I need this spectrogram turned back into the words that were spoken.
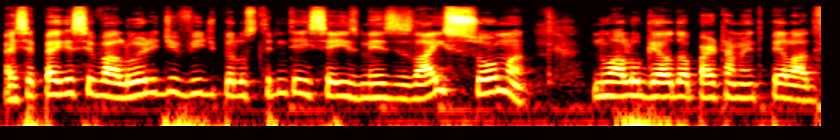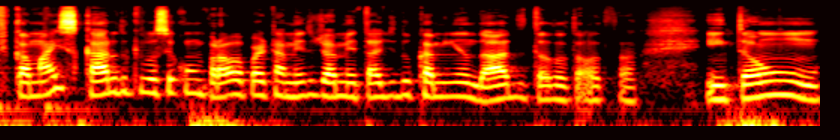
Aí você pega esse valor e divide pelos 36 meses lá e soma no aluguel do apartamento pelado. Fica mais caro do que você comprar o apartamento já metade do caminho andado, tal, tal, tal, tal. Então,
